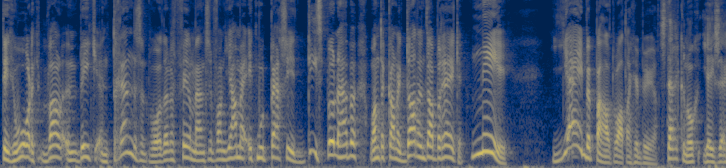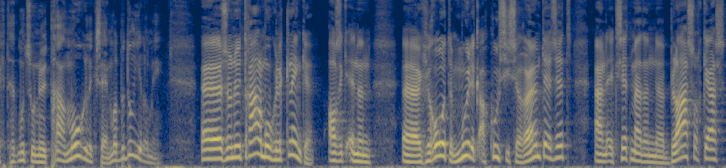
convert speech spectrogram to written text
tegenwoordig wel een beetje een trend is het worden. Dat veel mensen van ja, maar ik moet per se die spullen hebben, want dan kan ik dat en dat bereiken. Nee. Jij bepaalt wat er gebeurt. Sterker nog, jij zegt het moet zo neutraal mogelijk zijn. Wat bedoel je daarmee? Uh, zo neutraal mogelijk klinken. Als ik in een uh, grote, moeilijk akoestische ruimte zit en ik zit met een uh, blaasorkest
